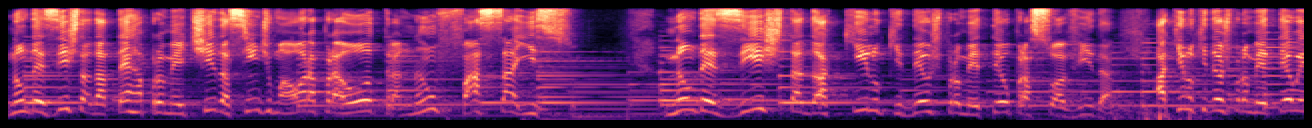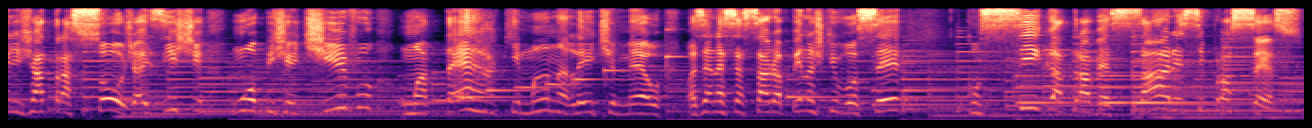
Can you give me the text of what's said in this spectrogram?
Não desista da terra prometida assim de uma hora para outra, não faça isso. Não desista daquilo que Deus prometeu para a sua vida. Aquilo que Deus prometeu, Ele já traçou, já existe um objetivo, uma terra que mana leite e mel, mas é necessário apenas que você consiga atravessar esse processo.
